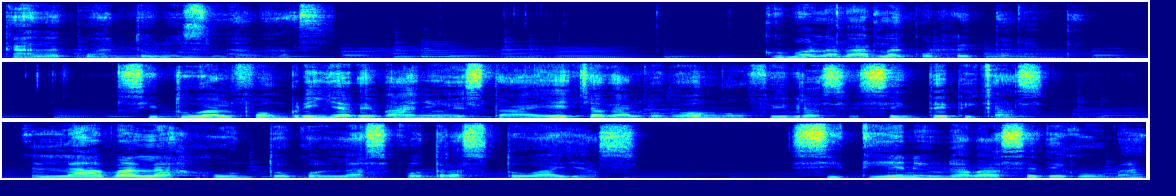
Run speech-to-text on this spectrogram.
cada cuánto los lavas? ¿Cómo lavarla correctamente? Si tu alfombrilla de baño está hecha de algodón o fibras sintéticas, Lávala junto con las otras toallas. Si tiene una base de goma,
